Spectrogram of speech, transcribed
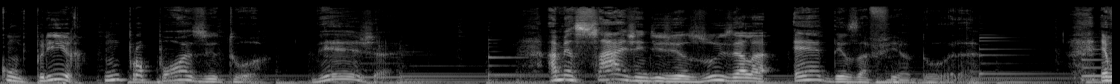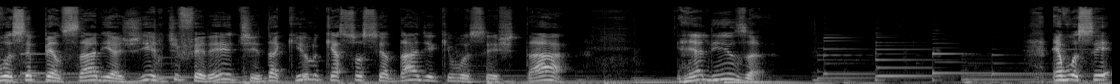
cumprir um propósito. Veja, a mensagem de Jesus ela é desafiadora. É você pensar e agir diferente daquilo que a sociedade em que você está realiza é você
